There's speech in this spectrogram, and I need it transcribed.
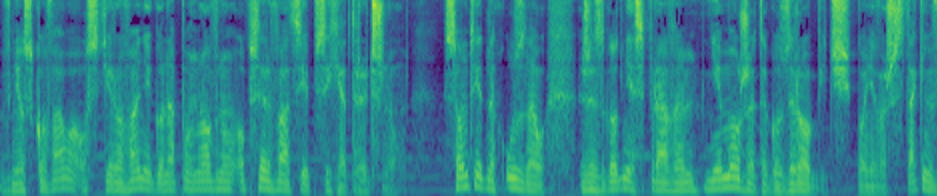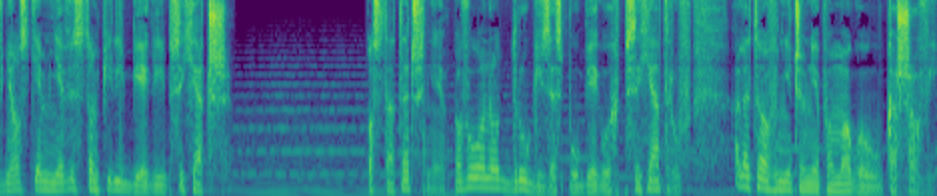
wnioskowała o skierowanie go na ponowną obserwację psychiatryczną. Sąd jednak uznał, że zgodnie z prawem nie może tego zrobić, ponieważ z takim wnioskiem nie wystąpili biegli psychiatrzy. Ostatecznie powołano drugi zespół biegłych psychiatrów, ale to w niczym nie pomogło Łukaszowi.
